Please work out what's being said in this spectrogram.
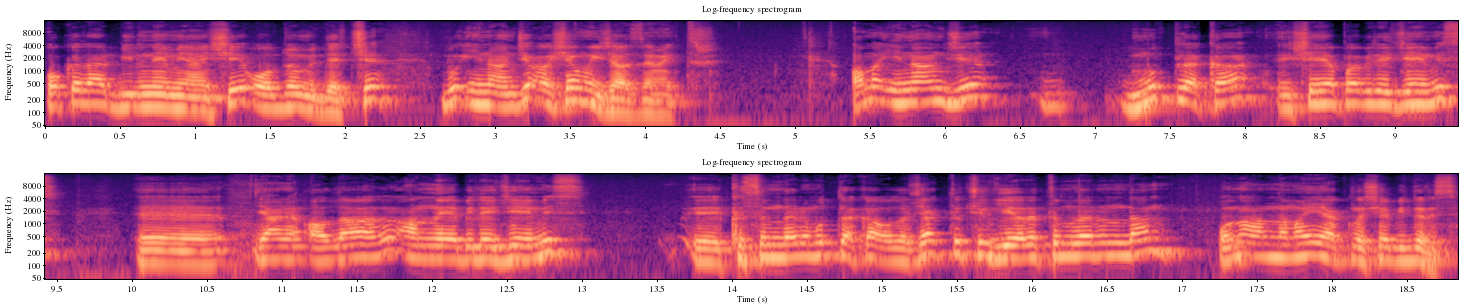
o kadar bilinemeyen şey olduğu müddetçe bu inancı aşamayacağız demektir. Ama inancı mutlaka şey yapabileceğimiz, e, yani Allah'ı anlayabileceğimiz e, kısımları mutlaka olacaktır. Çünkü yaratımlarından onu anlamaya yaklaşabiliriz.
